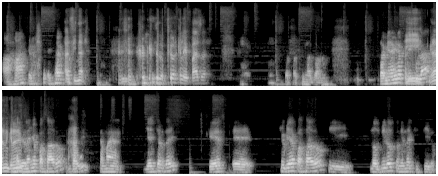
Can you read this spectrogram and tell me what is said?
Ajá, creo que exacto. Al final. Sí, Creo que es lo peor que le pasa. También hay una película gran, que gran. salió el año pasado. Raúl, se llama Yesterday, que es eh, ¿qué hubiera pasado si los virus no hubieran existido?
